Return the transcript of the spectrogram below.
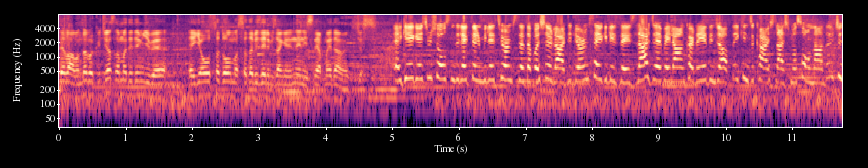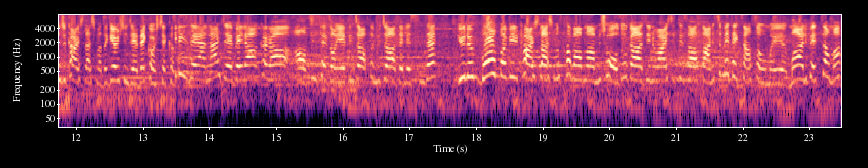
Devamında bakacağız ama dediğim gibi Ege olsa da olmasa da biz elimizden gelenin en iyisini yapmaya devam edeceğiz. Ege'ye geçmiş olsun dileklerimi iletiyorum. Size de başarılar diliyorum. Sevgili izleyiciler CBL Ankara'da 7. hafta 2. karşılaşma sonlandı. 3. karşılaşmada görüşünceye dek hoşçakalın. Sevgili izleyenler Ankara 6. sezon 7. hafta mücadelesinde günün bomba bir karşılaşması tamamlanmış olduğu Gazi Üniversitesi Hastanesi Meteksan savunmayı mağlup etti ama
